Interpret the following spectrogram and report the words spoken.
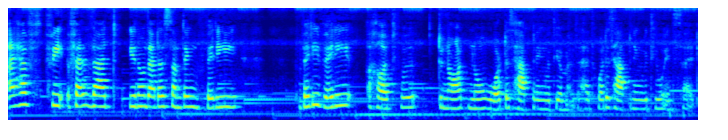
i have fe- felt that you know that is something very very very hurtful to not know what is happening with your mental health, what is happening with you inside.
